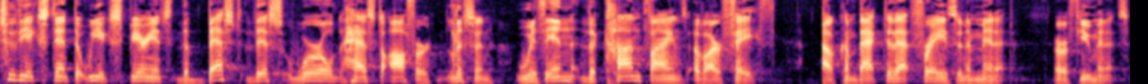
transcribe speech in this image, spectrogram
to the extent that we experience the best this world has to offer, listen, within the confines of our faith. I'll come back to that phrase in a minute or a few minutes.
